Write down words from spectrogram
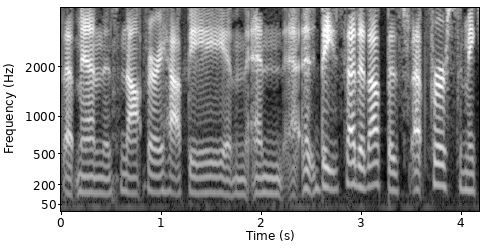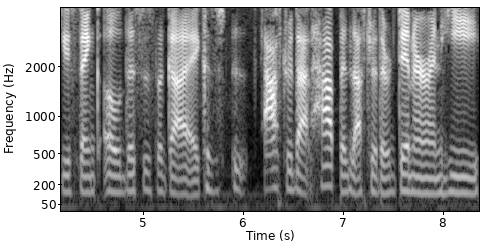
that man is not very happy and and uh, they set it up as at first to make you think oh this is the guy because after that happens after their dinner and he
